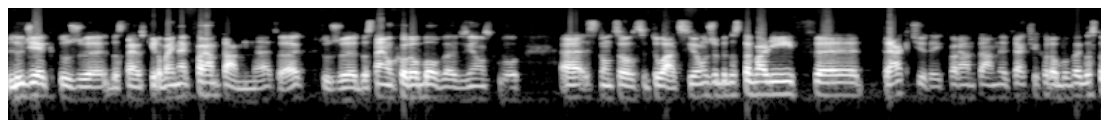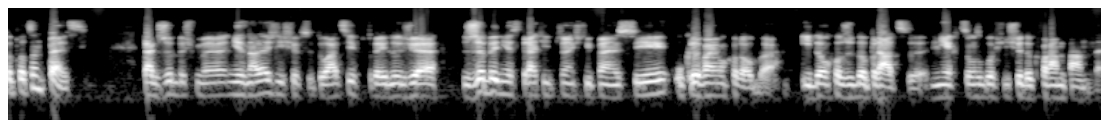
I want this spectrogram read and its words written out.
ludzie, którzy dostają skierowanie na kwarantannę, tak, którzy dostają chorobowe w związku e, z tą całą sytuacją, żeby dostawali w e, trakcie tej kwarantanny, w trakcie chorobowego 100% pensji. Tak, żebyśmy nie znaleźli się w sytuacji, w której ludzie, żeby nie stracić części pensji, ukrywają chorobę, idą chorzy do pracy, nie chcą zgłosić się do kwarantanny.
